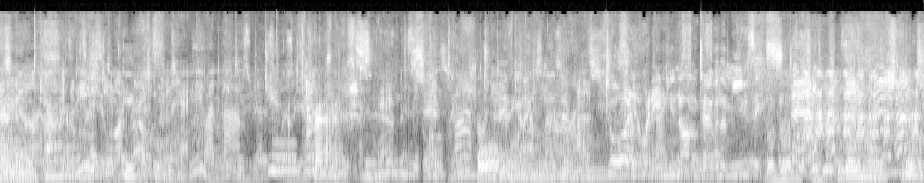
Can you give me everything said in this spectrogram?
an entirely equal attraction for one another. Adored it when he knocked over the music stand. They may still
